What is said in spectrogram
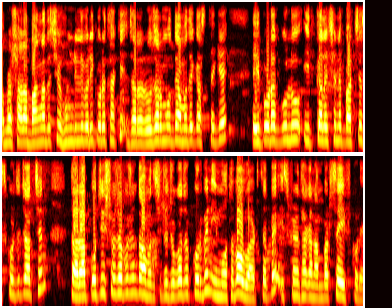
আমরা সারা বাংলাদেশে হোম ডেলিভারি করে থাকি। যারা রোজার মধ্যে আমাদের কাছ থেকে এই প্রোডাক্টগুলো ঈদ কালেকশনে পারচেস করতে চাচ্ছেন তারা পঁচিশ রোজা পর্যন্ত আমাদের সাথে যোগাযোগ করবেন, ইমো অথবা হোয়াটসঅ্যাপে স্ক্রিনে থাকা নাম্বার সেভ করে।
